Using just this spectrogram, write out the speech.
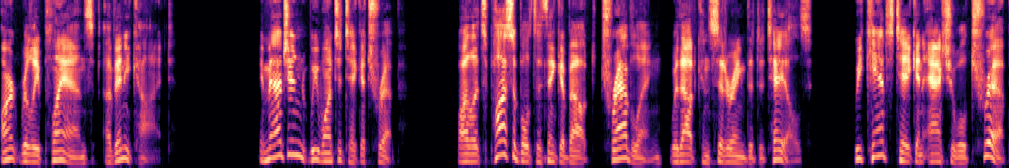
aren't really plans of any kind. Imagine we want to take a trip. While it's possible to think about traveling without considering the details, we can't take an actual trip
